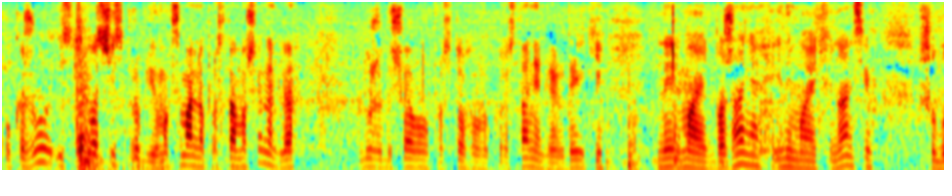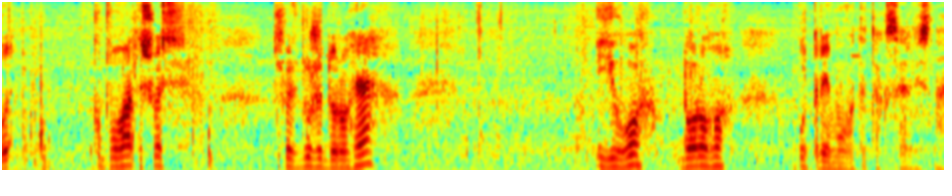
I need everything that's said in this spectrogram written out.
покажу. І 126 пробів. Максимально проста машина для дуже дешевого, простого використання для людей, які не мають бажання і не мають фінансів, щоб купувати щось, щось дуже дороге і його дорого утримувати. Так, сервісне.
